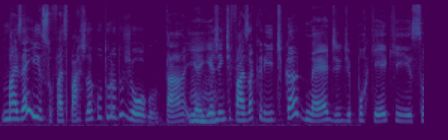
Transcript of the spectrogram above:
Mas é isso, faz parte da cultura do jogo, tá? E uhum. aí a uhum. gente faz a crítica, né, de, de por que que isso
